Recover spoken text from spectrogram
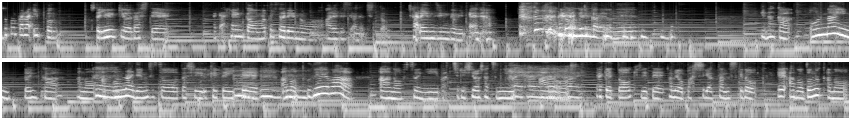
そこから一歩ちょっと勇気を出してなんか変化を持たせるのもあれですよねちょっとチャレンジングみたいな。どう見るからよね。えなんかオンラインというかあの、うんあオンラインで面接を私受けていて、うんあのうん上はあの普通にバッチリ白シャツにはいはいはいはい。ジャケットを着てて髪をバッシリやったんですけどえあのどのあの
